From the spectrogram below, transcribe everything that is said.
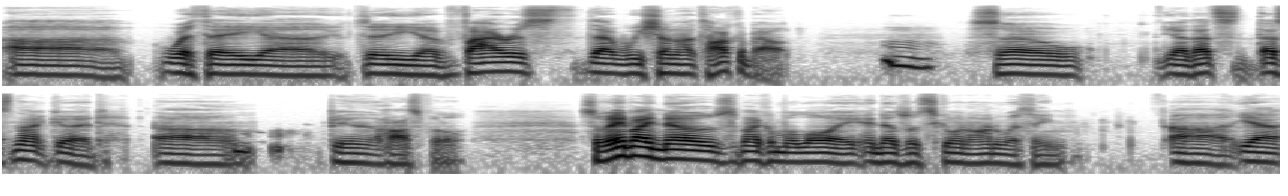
uh, with a uh, the uh, virus that we shall not talk about. Mm. So, yeah, that's that's not good. Um, being in the hospital. So if anybody knows Michael Malloy and knows what's going on with him, uh, yeah,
